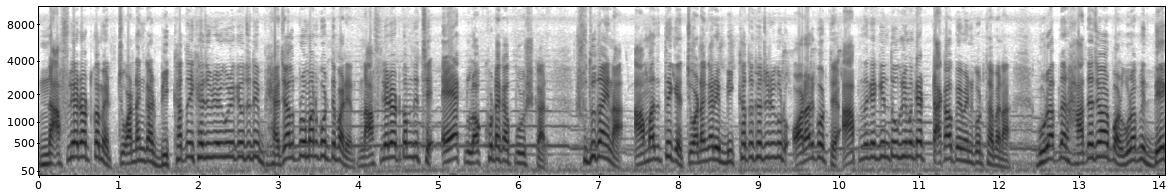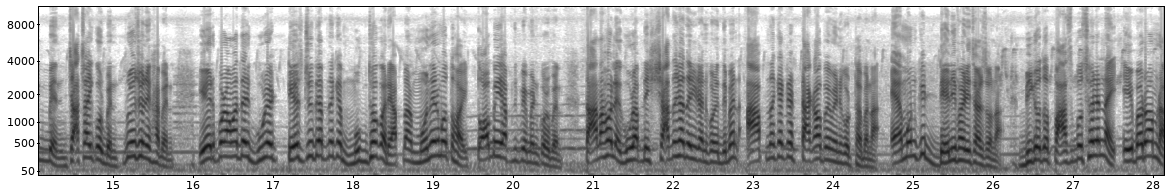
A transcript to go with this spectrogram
নাফলিয়া ডট কমের চুয়াডাঙ্গার বিখ্যাত এই খেজুরের গুঁড়ে যদি ভেজাল প্রমাণ করতে পারেন নাফলিয়া ডট কম দিচ্ছে এক লক্ষ টাকা পুরস্কার। শুধু তাই না, আমাদের থেকে চুয়াডাঙ্গার বিখ্যাত খেজুরের গুড় অর্ডার করতে আপনাকে কিন্তু অগ্রিম একটা টাকাও পেমেন্ট করতে হবে না। গুড় আপনার হাতে যাওয়ার পর, গুড় আপনি দেখবেন, যাচাই করবেন, প্রয়োজনে খাবেন। এরপর আমাদের গুড়ের টেস্ট যদি আপনাকে মুগ্ধ করে, আপনার মনের মতো হয়, তবেই আপনি পেমেন্ট করবেন। তা না হলে গুড় আপনি সাথে সাথে রিটার্ন করে দেবেন, আপনাকে একটা টাকাও পেমেন্ট করতে হবে না। এমনকি ডেলিভারি চার্জও না। বিগত পাঁচ বছরের নাই এবারও আমরা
